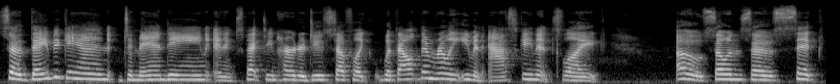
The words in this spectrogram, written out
So they began demanding and expecting her to do stuff like without them really even asking. It's like, oh, so and so's sick,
